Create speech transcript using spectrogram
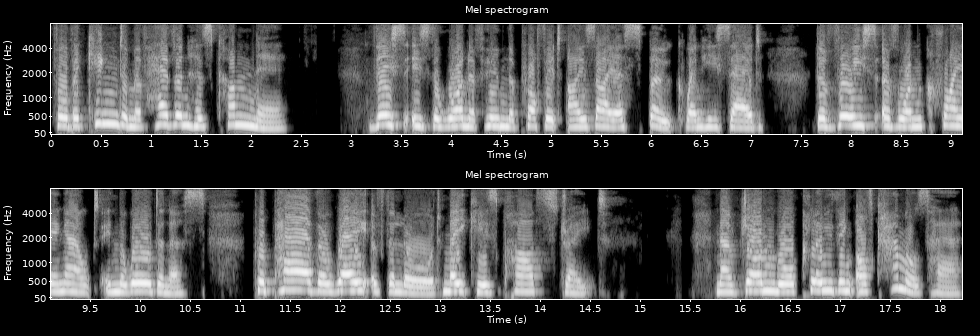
for the kingdom of heaven has come near. This is the one of whom the prophet Isaiah spoke when he said, The voice of one crying out in the wilderness, Prepare the way of the Lord, make his path straight. Now John wore clothing of camel's hair,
